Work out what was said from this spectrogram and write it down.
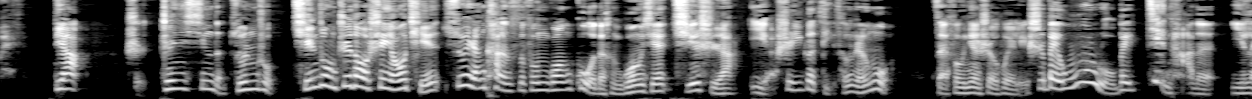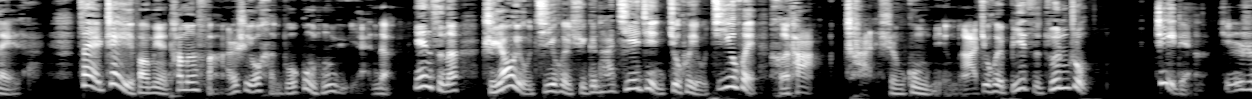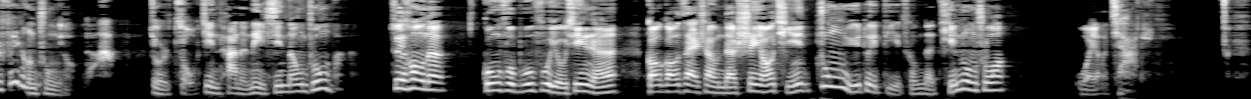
第二。是真心的尊重。秦仲知道申瑶琴虽然看似风光，过得很光鲜，其实啊，也是一个底层人物，在封建社会里是被侮辱、被践踏的一类人。在这一方面，他们反而是有很多共同语言的。因此呢，只要有机会去跟他接近，就会有机会和他产生共鸣啊，就会彼此尊重。这一点啊，其实是非常重要的啊，就是走进他的内心当中嘛。最后呢。功夫不负有心人，高高在上的申瑶琴终于对底层的秦仲说：“我要嫁给你。”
